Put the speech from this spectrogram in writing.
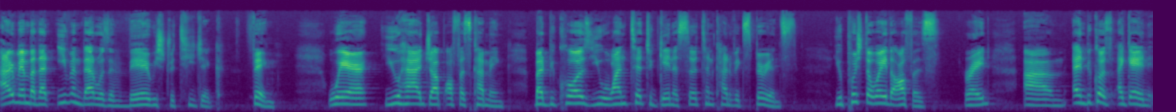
I remember that even that was a very strategic thing where you had job offers coming, but because you wanted to gain a certain kind of experience, you pushed away the offers, right? Um, and because again,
